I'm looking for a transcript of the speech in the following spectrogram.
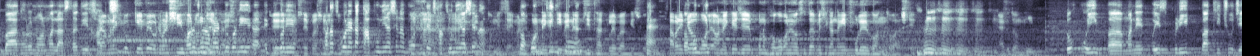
বা ধরো নর্মাল রাস্তা দিয়ে হাঁটছি। একটু কেঁপে ওঠে মানে শিহরণ আমরা একটুখানি একটুখানি হঠাৎ করে একটা কাঁপুনি আসে না বডিতে হ্যাঁ, ঝাঁকুনি হ্যাঁ, আসে না? মানে তখন নেগেটিভ এনার্জি থাকলে বা কিছু। হ্যাঁ, আবার এটাও বলে অনেকে যে কোনো ভগবানের অস্তিত্ব থাকলে সেখান থেকে ফুলের গন্ধ আসে। হুম হুম হুম হুম হুম। একদম। তো ওই আহ, মানে ওই স্পিরিট বা কিছু যে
